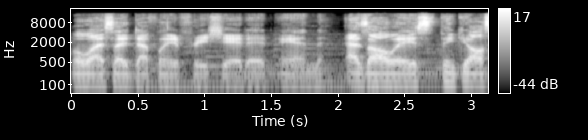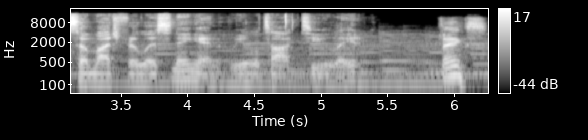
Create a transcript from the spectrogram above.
Well, Wes, I definitely appreciate it. And as always, thank you all so much for listening, and we will talk to you later. Thanks.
